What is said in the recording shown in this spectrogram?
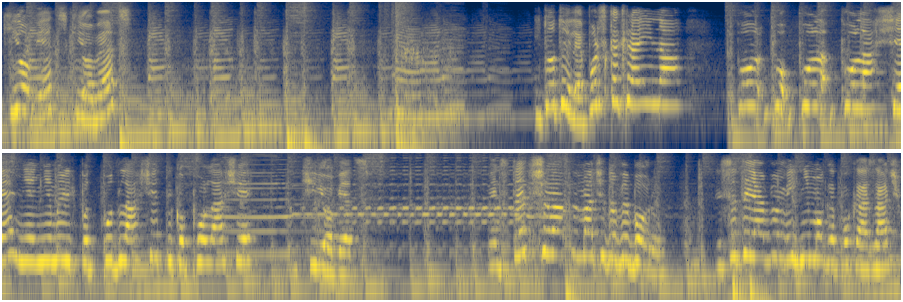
Kijowiec, Kijowiec. To tyle. Polska kraina, po, po, pola, Polasie, nie, nie mylić pod Podlasie, tylko Polasie Kijowiec. Więc te trzy mapy macie do wyboru. Niestety ja wam ich nie mogę pokazać.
